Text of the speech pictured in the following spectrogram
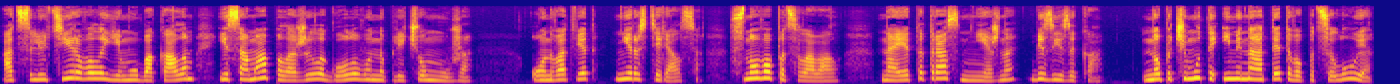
отсалютировала ему бокалом и сама положила голову на плечо мужа. Он в ответ не растерялся, снова поцеловал, на этот раз нежно, без языка. Но почему-то именно от этого поцелуя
